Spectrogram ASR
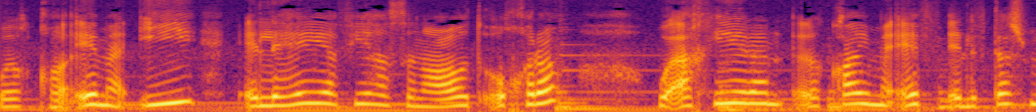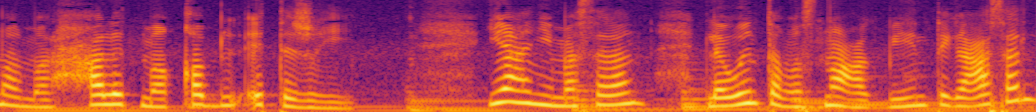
والقائمة E اللي هي فيها صناعات أخرى. وأخيرا القائمة F اللي بتشمل مرحلة ما قبل التشغيل. يعني مثلا لو أنت مصنعك بينتج عسل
